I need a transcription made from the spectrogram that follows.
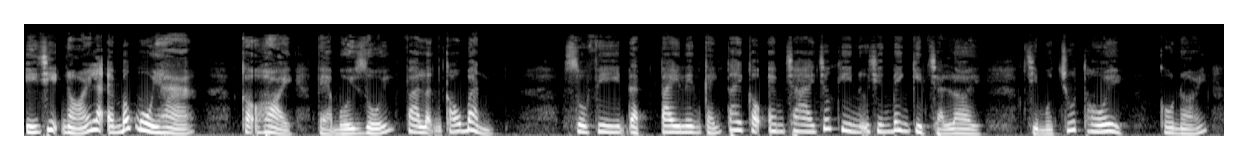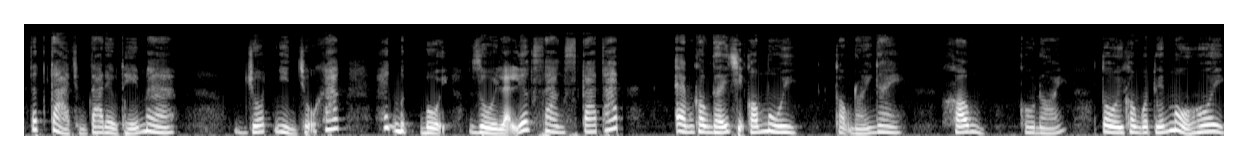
Ý chị nói là em bốc mùi hả? Cậu hỏi, vẻ bối rối, và lẫn cáu bẩn. Sophie đặt tay lên cánh tay cậu em trai trước khi nữ chiến binh kịp trả lời. Chỉ một chút thôi. Cô nói, tất cả chúng ta đều thế mà. George nhìn chỗ khác, hết bực bội rồi lại liếc sang Skathat. Em không thấy chị có mùi. Cậu nói ngay. Không, cô nói. Tôi không có tuyến mồ hôi,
